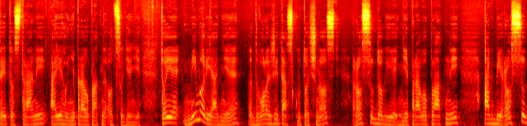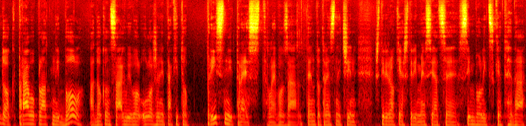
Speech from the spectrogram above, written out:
tejto strany a jeho nepravoplatné odsudenie. To je mimoriadne dôležitá skutočnosť. Rozsudok je nepravoplatný. Ak by rozsudok pravoplatný bol, a dokonca ak by bol uložený takýto prísny trest, lebo za tento trestný čin 4 roky a 4 mesiace symbolické teda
